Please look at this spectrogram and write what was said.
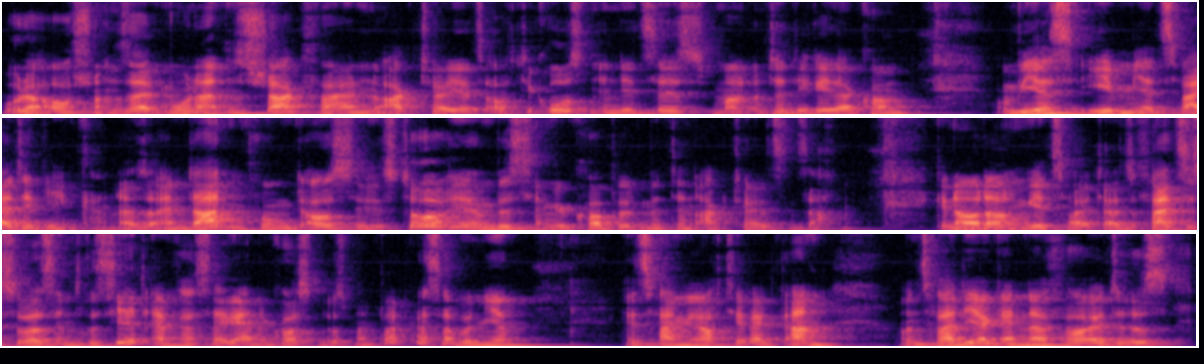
oder auch schon seit Monaten stark fallen, nur aktuell jetzt auch die großen Indizes mal unter die Räder kommen und wie es eben jetzt weitergehen kann. Also ein Datenpunkt aus der Historie, ein bisschen gekoppelt mit den aktuellsten Sachen. Genau, darum geht's heute. Also falls dich sowas interessiert, einfach sehr gerne kostenlos meinen Podcast abonnieren. Jetzt fangen wir auch direkt an. Und zwar die Agenda für heute ist,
